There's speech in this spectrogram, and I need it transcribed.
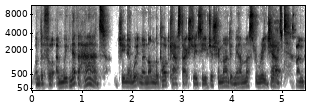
Wonderful. And we've never had Gino Wickman on the podcast, actually. So you've just reminded me I must reach Yet. out. I'm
